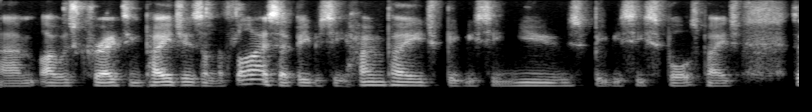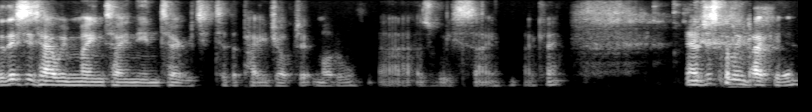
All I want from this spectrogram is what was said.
Um, I was creating pages on the fly, so BBC homepage, BBC News, BBC Sports page. So this is how we maintain the integrity to the page object model, uh, as we say. Okay. Now, just coming back here,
